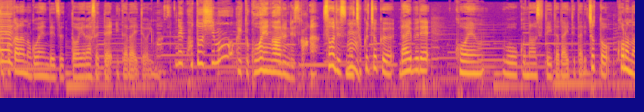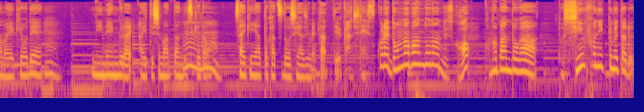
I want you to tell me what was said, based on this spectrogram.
そこからのご縁でずっとやらせていただいております。で今年も、えっと、公演があるんですか？あそうですね、うん。ちょくちょくライブで公演を行わせていただいてたりちょっとコロナの影響でうん。2年ぐらい空いてしまったんですけど、うんうん最近やっと活動し始めたっていう感じです。これどんなバンドなんですか？このバンドがとシンフォニックメタル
